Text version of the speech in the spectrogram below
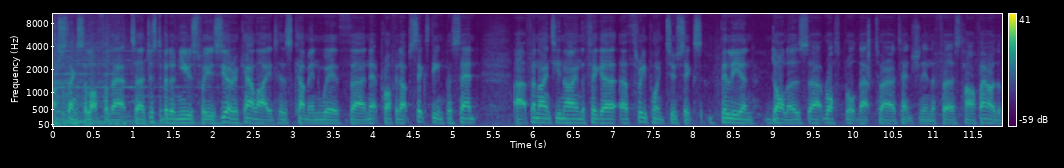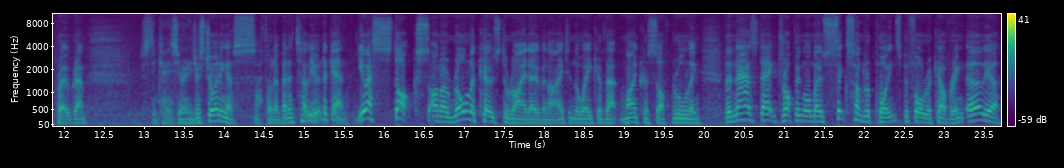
Ross, thanks a lot for that. Uh, just a bit of news for you. Zurich Allied has come in with uh, net profit up 16% uh, for 99, the figure uh, $3.26 billion. Uh, Ross brought that to our attention in the first half hour of the programme. Just in case you're only just joining us, I thought I'd better tell you it again. US stocks on a roller coaster ride overnight in the wake of that Microsoft ruling. The Nasdaq dropping almost 600 points before recovering. Earlier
